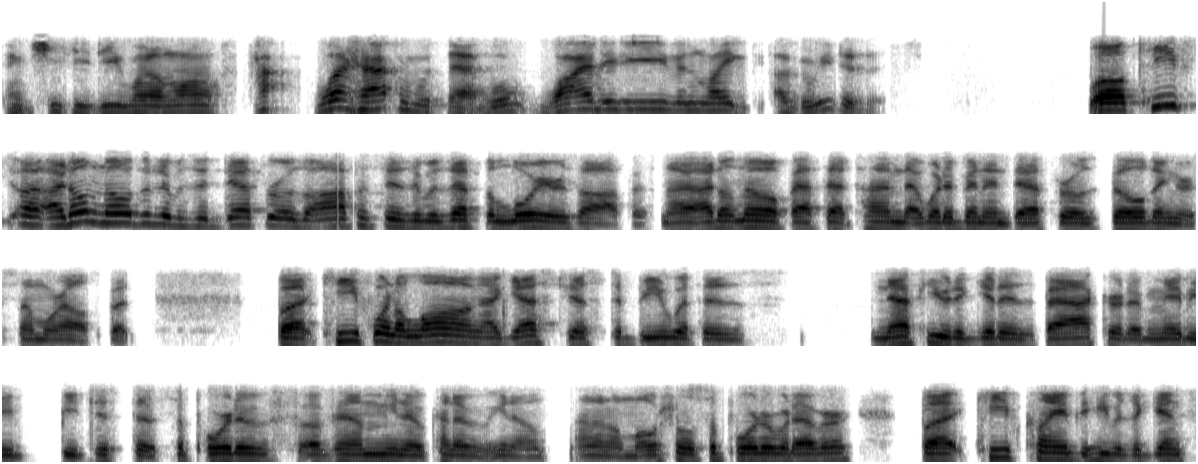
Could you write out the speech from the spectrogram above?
and Keith D went along. How, what happened with that? Why did he even like agree to this? Well, Keith, uh, I don't know that it was at Death Row's offices. It was at the lawyer's office. And I, I don't know if at that time that would have been in Death Row's building or somewhere else. But but Keith went along, I guess, just to be with his nephew to get his back or to maybe be just a supportive of him, you know, kind of, you know, I don't know, emotional support or whatever. But Keith claimed that he was against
